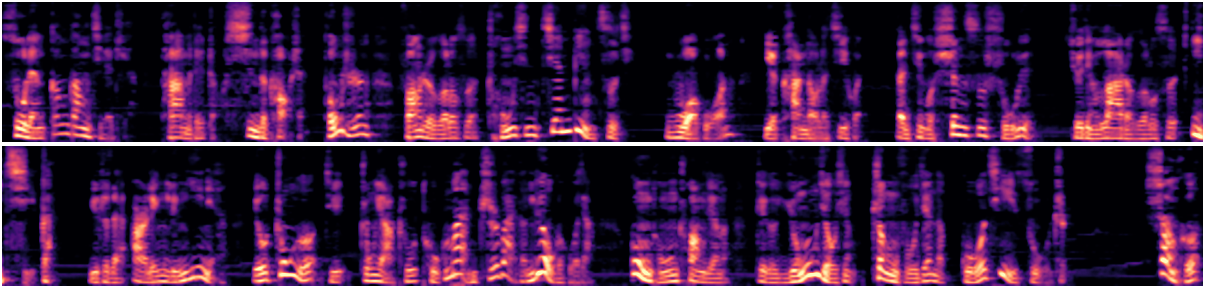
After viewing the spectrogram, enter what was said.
苏联刚刚解体。他们得找新的靠山，同时呢，防止俄罗斯重新兼并自己。我国呢也看到了机会，但经过深思熟虑，决定拉着俄罗斯一起干。于是，在二零零一年，由中俄及中亚除土库曼之外的六个国家共同创建了这个永久性政府间的国际组织。上合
